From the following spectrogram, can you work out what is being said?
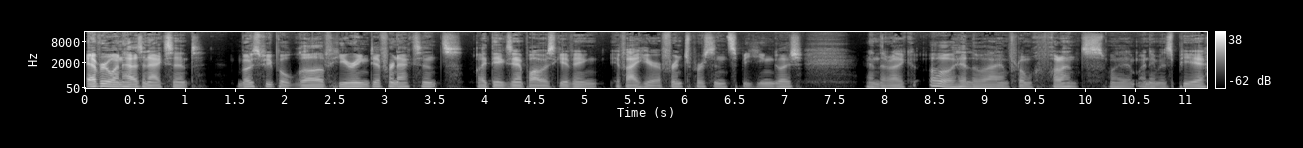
everyone has an accent. Most people love hearing different accents. Like the example I was giving, if I hear a French person speak English and they're like, Oh, hello, I am from France. My, my name is Pierre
